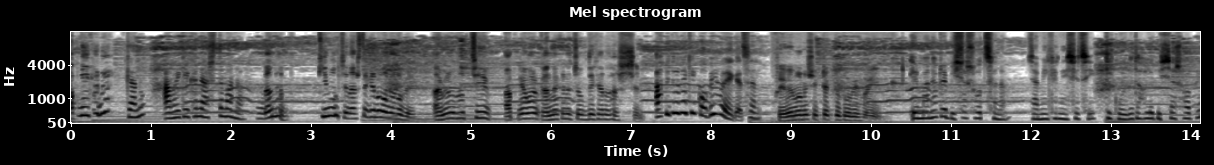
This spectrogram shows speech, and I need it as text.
আপনি এখানে? কেন? আমি কি এখানে আসতে মানা? না না কি বলছেন? আসতে কেন মনে হবে? আমি ভাবছি আপনি আমার কান্না কান্না চোখ দেখে আরও হাসছেন। আপনি তো দেখি কবি হয়ে গেছেন। প্রেমে মানুষ একটু একটু কবি হই। এর মানে আপনার বিশ্বাস হচ্ছে না যে আমি এখানে এসেছি? কি করলে তাহলে বিশ্বাস হবে?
